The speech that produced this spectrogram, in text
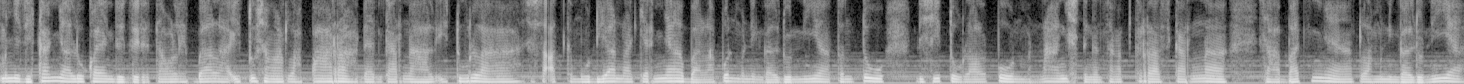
Menyedihkannya luka yang diderita oleh Bala itu sangatlah parah dan karena hal itulah sesaat kemudian akhirnya Bala pun meninggal dunia. Tentu di situ Lal pun menangis dengan sangat keras karena sahabatnya telah meninggal dunia.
